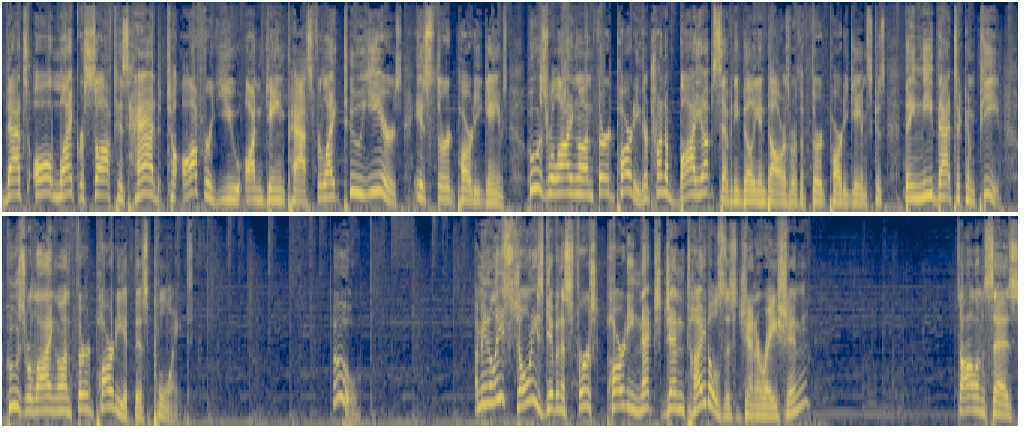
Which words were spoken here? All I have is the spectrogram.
That's all Microsoft has had to offer you on Game Pass for like two years is third party games. Who's relying on third party? They're trying to buy up $70 billion worth of third party games because they need that to compete. Who's relying on third party at this point? Who? I mean, at least Sony's given us first party next gen titles this generation. Solemn says,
